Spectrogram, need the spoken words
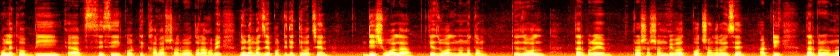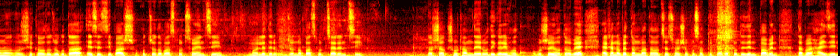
উল্লেখ্য বিএফসিসি কর্তৃক খাবার সরবরাহ করা হবে। দুই নম্বর যে পদটি দেখতে পাচ্ছেন, ডিশওয়ালা ক্যাজুয়াল ন্যূনতম ক্যাজুয়াল তারপরে প্রশাসন বিভাগ পদ সংখ্যা রয়েছে আটটি। তারপরে অন্য শিক্ষাগত যোগ্যতা এসএসসি পাস, উচ্চতা ফুট ছয় ইঞ্চি, মহিলাদের জন্য ফুট চার ইঞ্চি। দর্শক, সুঠামদের অধিকারী অবশ্যই হতে হবে। এখানে বেতন ভাতা হচ্ছে ছয়শো পঁচাত্তর টাকা প্রতিদিন পাবেন। তারপর হাইজিন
